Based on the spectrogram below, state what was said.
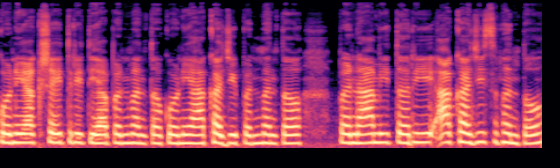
कोणी अक्षय तृतीया पण म्हणतं कोणी आखाजी पण म्हणतं पण आम्ही तरी आखाजीच म्हणतो.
